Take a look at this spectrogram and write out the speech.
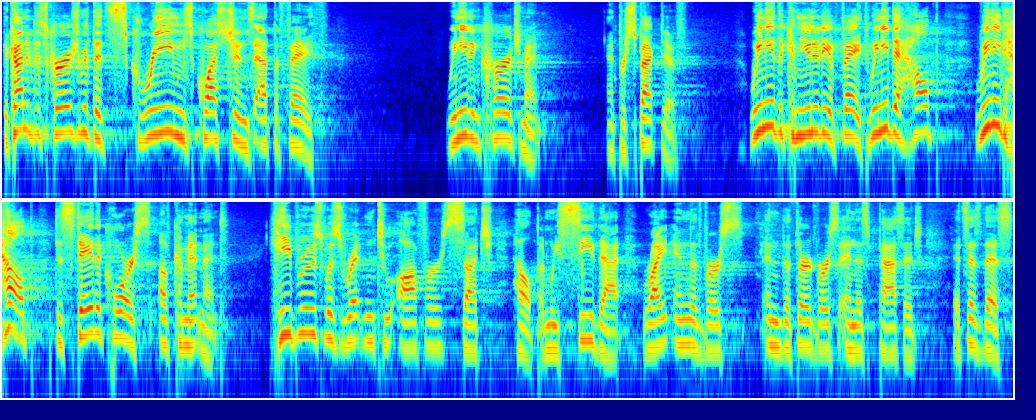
the kind of discouragement that screams questions at the faith, we need encouragement and perspective. We need the community of faith. We need to help we need help to stay the course of commitment. Hebrews was written to offer such help, and we see that right in the verse, in the third verse in this passage. It says this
